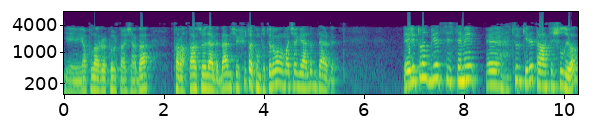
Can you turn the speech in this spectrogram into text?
e, yapılan röportajlarda taraftar söylerdi. Ben işte şu takım tutuyorum ama maça geldim derdi. Elektronik bilet sistemi e, Türkiye'de tartışılıyor.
